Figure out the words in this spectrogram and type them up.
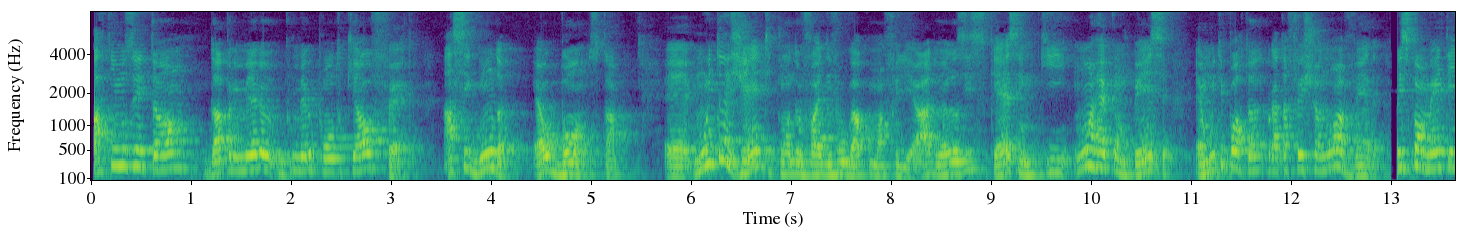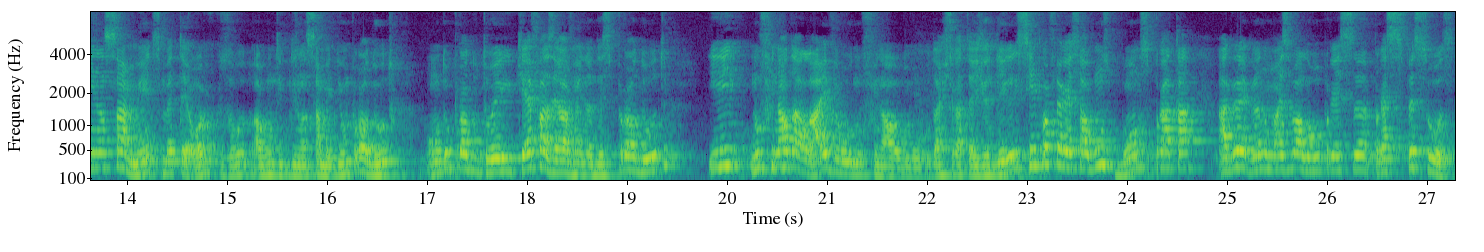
Partimos então da primeira, do primeiro ponto que é a oferta. A segunda é o bônus, tá? É, muita gente, quando vai divulgar como afiliado, elas esquecem que uma recompensa é muito importante para estar tá fechando uma venda. Principalmente em lançamentos meteóricos ou algum tipo de lançamento de um produto, onde o produtor ele quer fazer a venda desse produto e no final da live ou no final do, da estratégia dele, ele sempre oferece alguns bônus para estar tá agregando mais valor para essa, essas pessoas.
